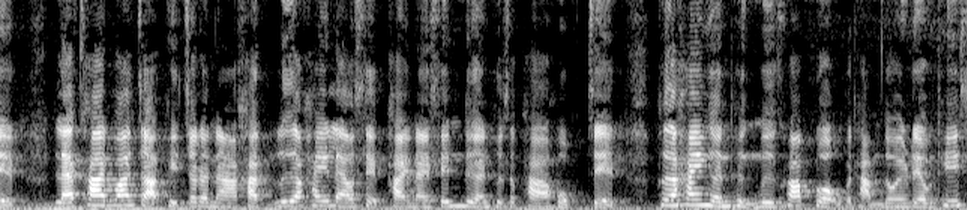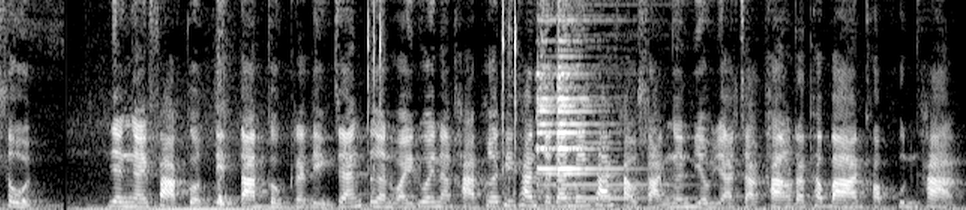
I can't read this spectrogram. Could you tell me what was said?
67 และคาดว่าจะพิจารณาคัดเลือกให้แล้วเสร็จภายในสิ้นเดือนพฤษภา 67 เพื่อให้เงินถึงมือครอบครัวอุปถัมภ์โดยเร็วที่สุดยังไงฝากกดติดตามกดกระดิ่งแจ้งเตือนไว้ด้วยนะคะ เพื่อที่ท่านจะได้ไม่พลาดข่าวสารเงินเยียวยาจากทางรัฐบาลขอบคุณค่ะ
